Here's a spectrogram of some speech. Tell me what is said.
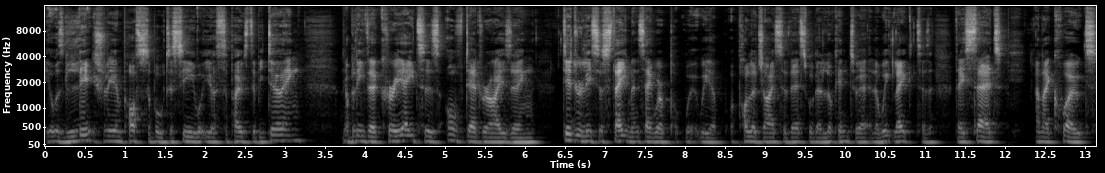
it was literally impossible to see what you're supposed to be doing. I believe the creators of Dead Rising did release a statement saying we're, we we apologize for this, we're going to look into it. And a week later, they said, and I quote,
